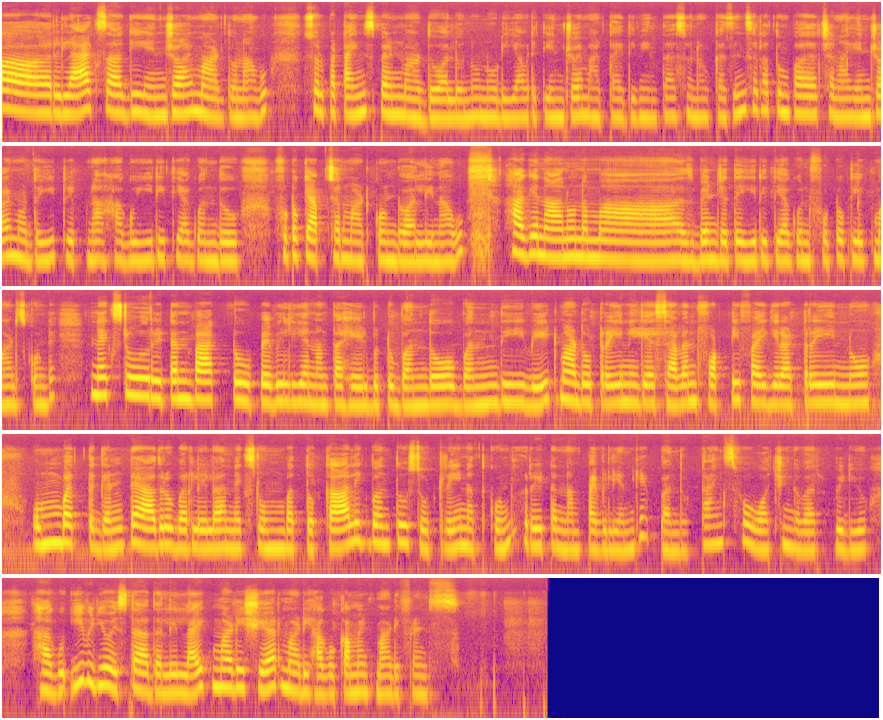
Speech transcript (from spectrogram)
ರಿಲ್ಯಾಕ್ಸ್ ಆಗಿ ಎಂಜಾಯ್ ಮಾಡ್ದು ನಾವು. ಸ್ವಲ್ಪ ಟೈಮ್ ಸ್ಪೆಂಡ್ ಮಾಡ್ದು ಅಲ್ಲೂ ನೋಡಿ ಯಾವ ರೀತಿ ಎಂಜಾಯ್ ಮಾಡ್ತಾ ಇದ್ದೀವಿ ಅಂತ. ಸೊ ನಾವು ಕಸಿನ್ಸ್ ಎಲ್ಲ ತುಂಬ ಚೆನ್ನಾಗಿ ಎಂಜಾಯ್ ಮಾಡ್ದು ಈ ಟ್ರಿಪ್ನ ಹಾಗೂ ಈ ರೀತಿಯಾಗಿ ಒಂದು ಫೋಟೋ ಕ್ಯಾಪ್ಚರ್ ಮಾಡಿಕೊಂಡು ಅಲ್ಲಿ ನಾವು. ಹಾಗೆ ನಾನು ನಮ್ಮ ಹಸ್ಬೆಂಡ್ ಜೊತೆ ಈ ರೀತಿಯಾಗಿ ಒಂದು photo click ಮಾಡಿಸ್ಕೊಂಡೆ. Next return back to pavilion ಅಂತ ಹೇಳಿಬಿಟ್ಟು ಬಂದೋ ಬಂದು ವೆಯ್ಟ್ ಮಾಡ್ದು. ಟ್ರೈನಿಗೆ ಸೆವೆನ್ ಫಾರ್ಟಿ ಫೈಗಿರೋ ಟ್ರೈನು ಒಂಬತ್ತು ಗಂಟೆ ಆದರೂ ಬರಲಿಲ್ಲ. ನೆಕ್ಸ್ಟ್ ಒಂಬತ್ತು ಕಾಲಿಗೆ ಬಂತು. ಸೊ ಟ್ರೈನ್ ಹತ್ಕೊಂಡು ರಿಟರ್ನ್ ನಮ್ಮ ಪೆವಿಲಿಯನ್ಗೆ ಬಂದು. Thanks for watching our video ಹಾಗೂ ಈ ವಿಡಿಯೋ ಇಷ್ಟ ಆದಲ್ಲಿ ಲೈಕ್ ಮಾಡಿ ಶೇರ್ ಮಾಡಿ ಹಾಗೂ ಕಮೆಂಟ್ ಮಾಡಿ ಫ್ರೆಂಡ್ಸ್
